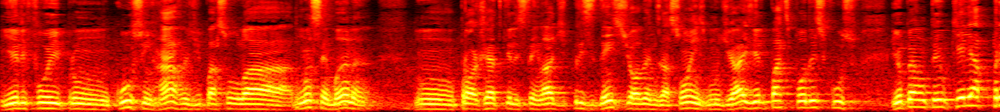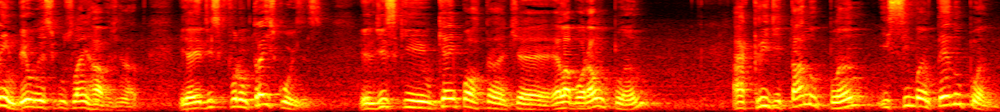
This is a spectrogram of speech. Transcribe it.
e ele foi para um curso em Harvard e passou lá uma semana num projeto que eles têm lá de presidentes de organizações mundiais e ele participou desse curso. E eu perguntei o que ele aprendeu nesse curso lá em Harvard, Renato. E aí ele disse que foram três coisas. Ele disse que o que é importante é elaborar um plano, acreditar no plano e se manter no plano.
